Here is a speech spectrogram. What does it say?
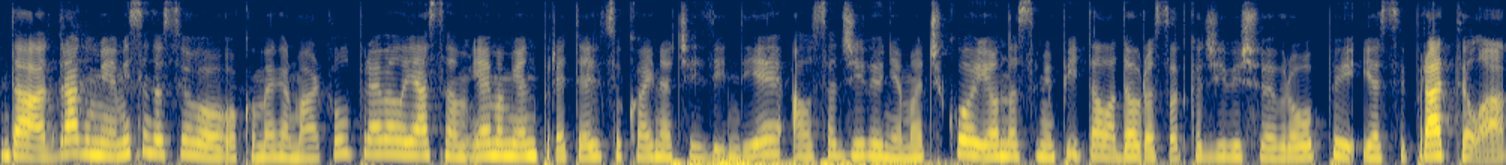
Da, drago mi je, mislim da se ovo oko Meghan Markle preveli. Ja, sam, ja imam jednu prijateljicu koja je inače iz Indije, ali sad živi u Njemačkoj i onda sam je pitala, dobro, sad kad živiš u Europi, jesi pratila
